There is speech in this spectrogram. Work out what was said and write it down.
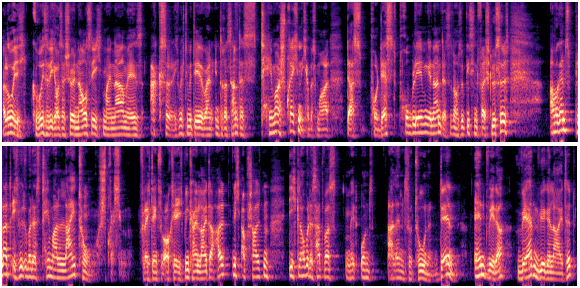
Hallo, ich grüße dich aus der schönen Aussicht. Mein Name ist Axel. Ich möchte mit dir über ein interessantes Thema sprechen. Ich habe es mal das Podestproblem genannt. Das ist noch so ein bisschen verschlüsselt. Aber ganz platt, ich will über das Thema Leitung sprechen. Vielleicht denkst du, okay, ich bin kein Leiter, halt, nicht abschalten. Ich glaube, das hat was mit uns allen zu tun. Denn entweder werden wir geleitet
